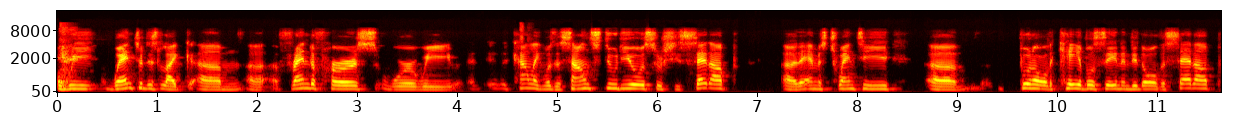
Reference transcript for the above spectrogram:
we went to this like um, a friend of hers where we kind of like was a sound studio. So she set up uh, the MS-20, uh, put all the cables in, and did all the setup.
